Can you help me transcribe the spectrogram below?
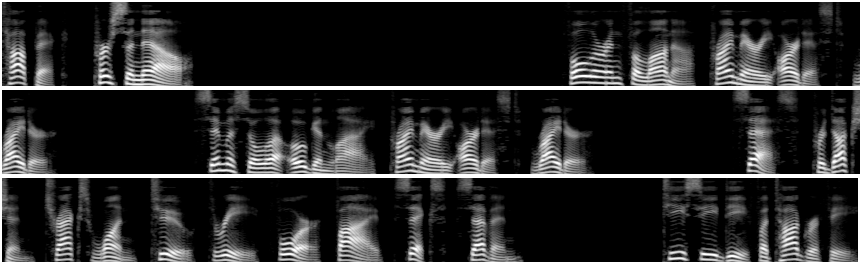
Topic: Personnel. Folarin Falana, primary artist, writer. Simisola Ogunleye, primary artist, writer. Sess, production, tracks 1, 2, 3, 4, 5, 6, 7 TCD photography,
